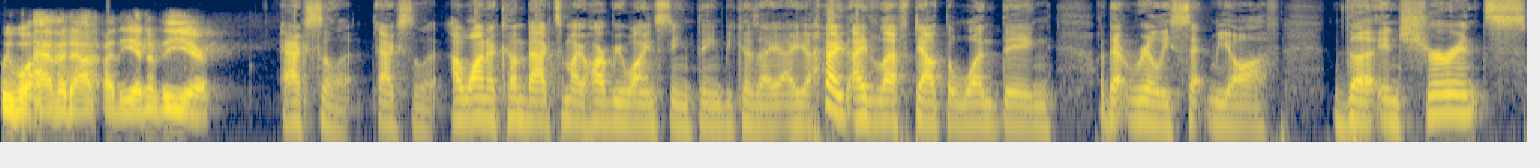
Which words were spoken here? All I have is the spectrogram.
We will have it out by the end of the year. Excellent, excellent. I want to come back to my Harvey Weinstein thing because I, I I left out the one thing that really set me off: the insurance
